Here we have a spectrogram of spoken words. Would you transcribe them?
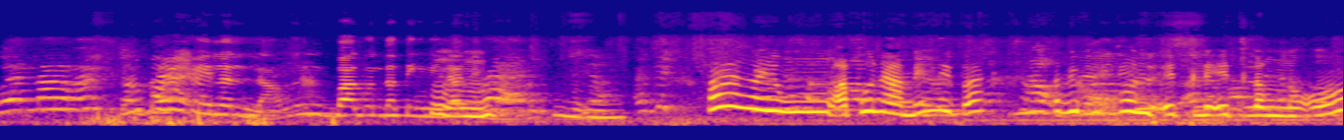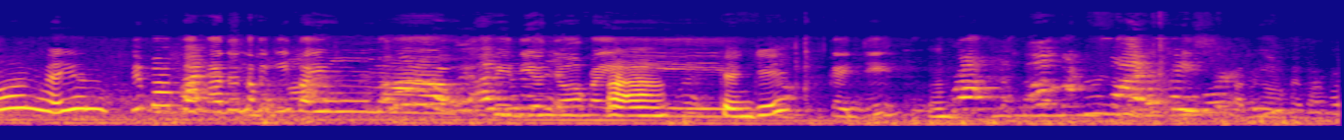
Pero parang kailan lang? Yung bagong dating nila, di ba? Parang nga yung apo namin, di ba? Sabi ko, ko, liit-liit lang noon. Ngayon, Di ba pa, ano nakikita yung mga video nyo kay ah, ah, Kenji? Kenji? Mm. Sabi nga kay Papa.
